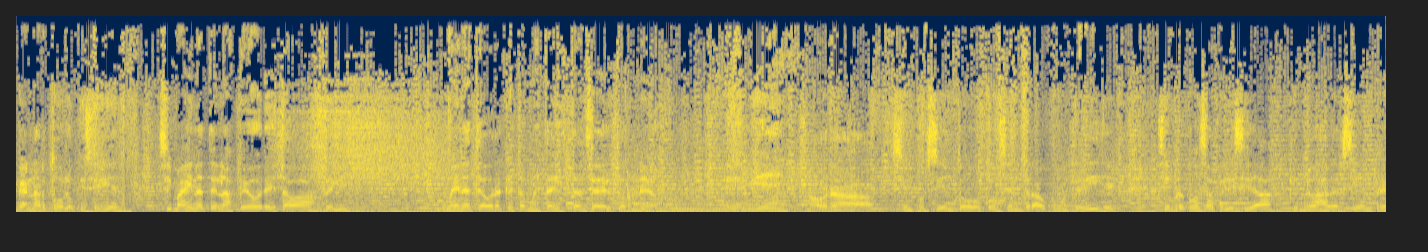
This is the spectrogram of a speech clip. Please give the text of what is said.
ganar todo lo que se viene. Si imagínate en las peores estaba feliz, imagínate ahora que estamos a esta distancia del torneo. Eh, bien, ahora 100% concentrado como te dije, siempre con esa felicidad que me vas a ver siempre,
